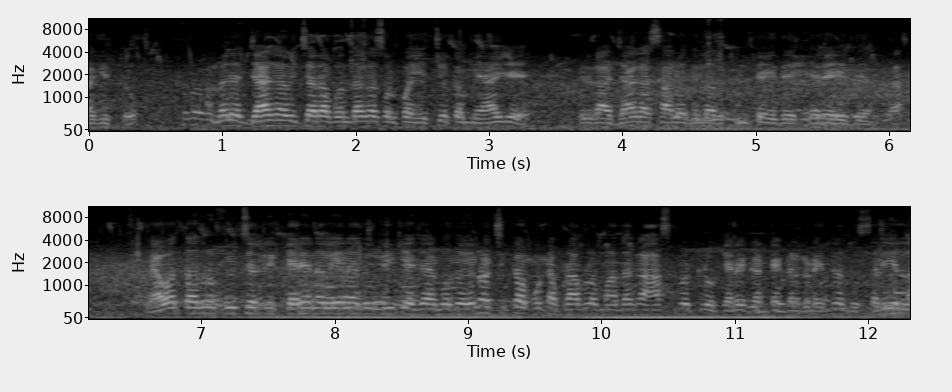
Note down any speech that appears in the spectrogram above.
ಆಗಿತ್ತು. ಆಮೇಲೆ ಜಾಗ ವಿಚಾರ ಬಂದಾಗ ಸ್ವಲ್ಪ ಹೆಚ್ಚು ಕಮ್ಮಿ ಆಗಿ ಈಗ ಆ ಜಾಗ ಸಾಲೋದಿಲ್ಲ, ಅದು ಕುಂಟೆ ಇದೆ, ಕೆರೆ ಇದೆ ಅಂತ. ಯಾವತ್ತಾದರೂ ಫ್ಯೂಚರ್ಲಿ ಕೆರೆನಲ್ಲಿ ಏನಾದರೂ ಲೀಕೇಜ್ ಆಗೋದು ಏನೋ ಚಿಕ್ಕ ಪುಟ್ಟ ಪ್ರಾಬ್ಲಮ್ ಆದಾಗ ಹಾಸ್ಪಿಟ್ಲು ಕೆರೆ ಕಟ್ಟೆ ಕೆಳಗಡೆ ಇದ್ದರೆ ಅದು ಸರಿಯಿಲ್ಲ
